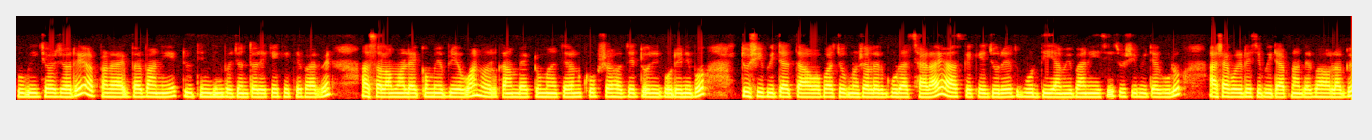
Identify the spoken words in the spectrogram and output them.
খুবই ঝরঝরে, আপনারা একবার বানিয়ে দু তিন দিন পর্যন্ত রেখে খেতে পারবেন। আসসালামু আলাইকুম everyone welcome back to my channel খুব সহজে তৈরি করে নেব। চুষি পিঠা তাও আবার শুকনো চালের গুঁড়া ছাড়াই আজকে খেজুরের গুড় দিয়ে আমি বানিয়েছি চুষি পিঠাগুলো। আশা করি রেসিপিটা আপনাদের ভালো লাগবে।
